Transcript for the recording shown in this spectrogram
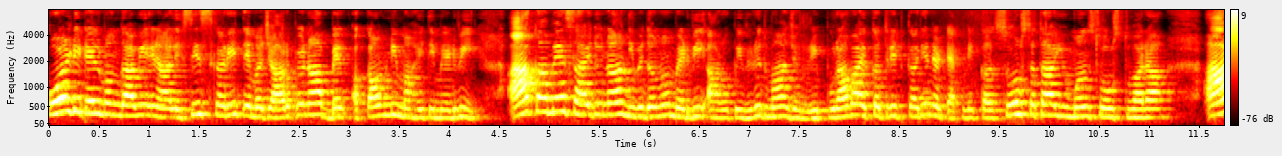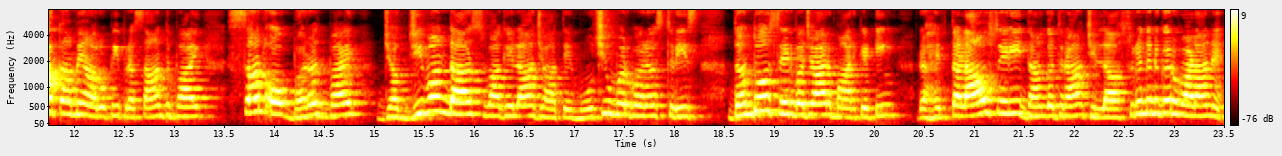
કોલ ડિટેલ મંગાવી એનાલિસિસ કરી તેમજ આરોપીઓના બેંક એકાઉન્ટની માહિતી મેળવી. આ કામે સાહેદોના નિવેદનો મેળવી આરોપી વિરુદ્ધમાં જરૂરી પુરાવા એકત્રિત કરી અને ટેકનિકલ સોર્સ તથા હ્યુમન સોર્સ દ્વારા. આ કામે આરોપી પ્રશાંતભાઈ સન ઓફ ભરતભાઈ, જગજીવન દાસ વાઘેલા જાતે મોચી ઉંમર વરસ ત્રીસ, ધંધો શેરબજાર, માર્કેટિંગ રહે તળાવ શેરી, ધાંગધ્રા, જિલ્લા સુરેન્દ્રનગર વાળાને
